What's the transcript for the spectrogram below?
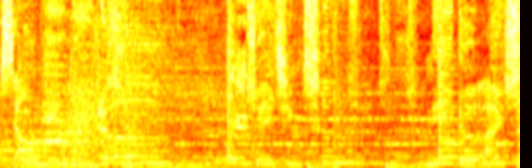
像片温热，泪水清澈。你的爱是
